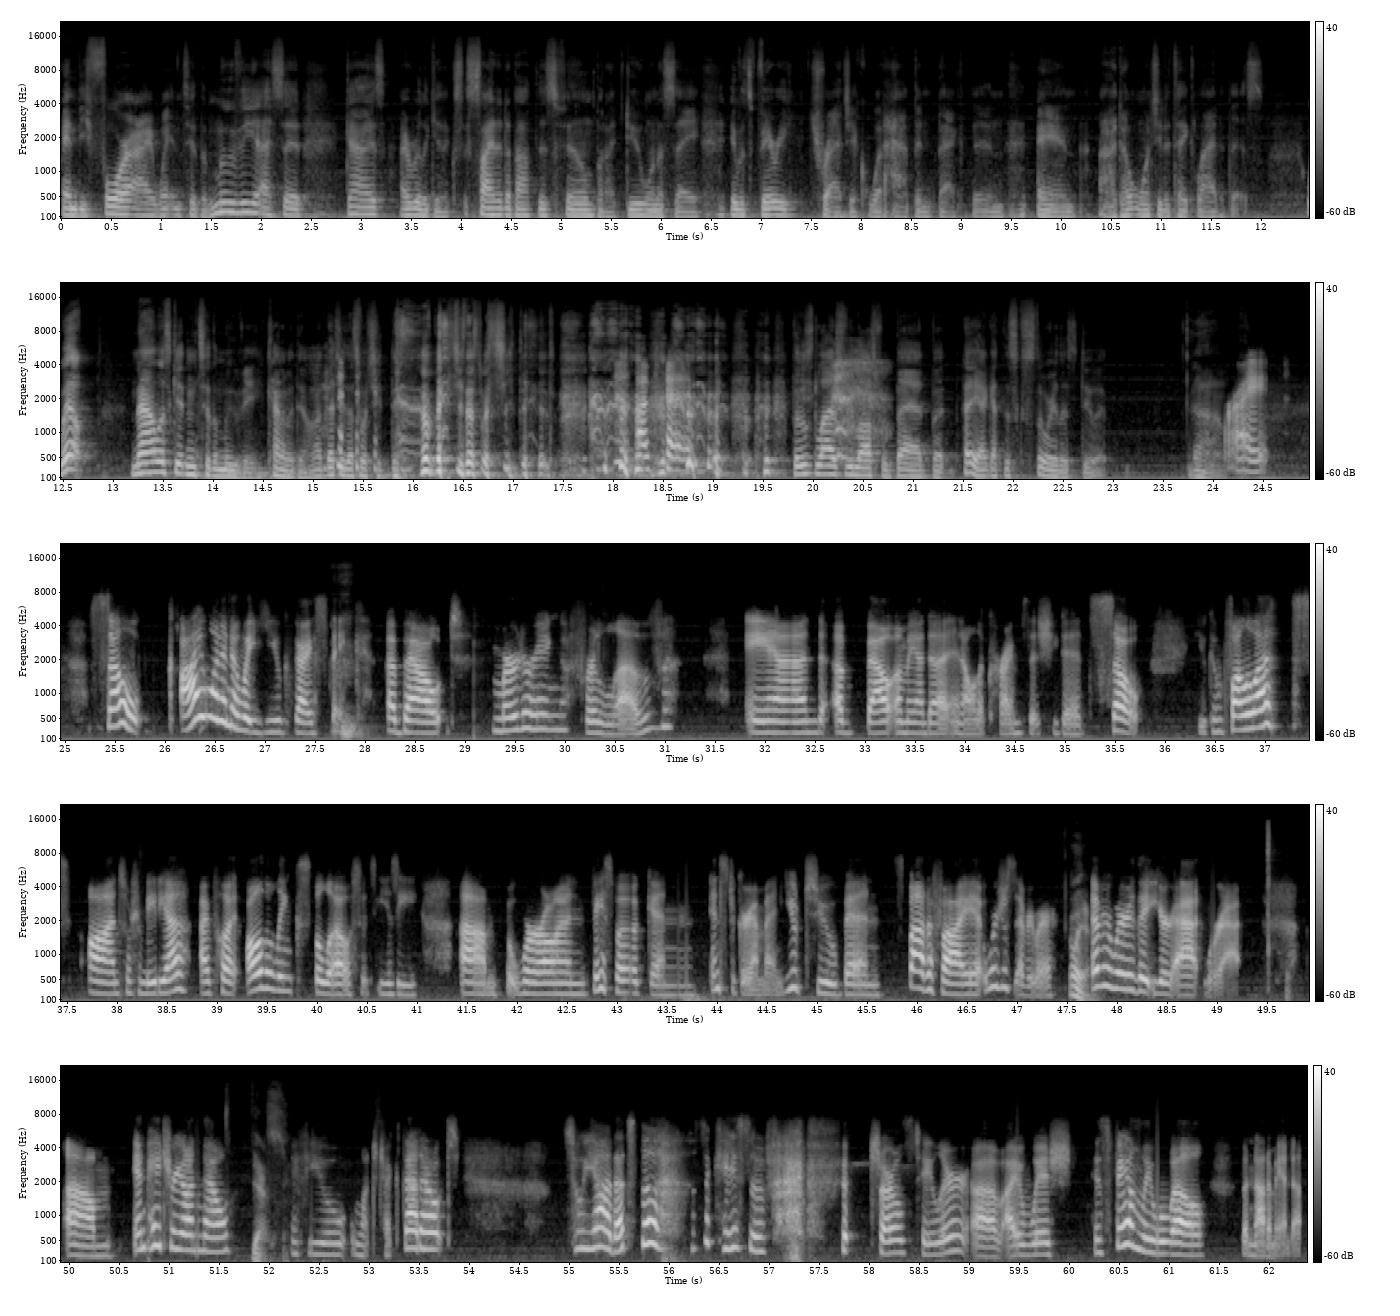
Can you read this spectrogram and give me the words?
And before I went into the movie, I said, guys, I really get excited about this film, but I do want to say it was very tragic what happened back then, and I don't want you to take light of this. Well, now let's get into the movie. Kind of a deal. I bet you that's what she did. I bet you that's what she did. I bet. Those lives we lost were bad, but hey, I got this story. Let's do it. Um, Right. So I want to know what you guys think about murdering for love and about Amanda and all the crimes that she did. So you can follow us on social media. I put all the links below so it's easy. Um, but we're on Facebook and Instagram and YouTube and Spotify. We're just everywhere. oh yeah. Everywhere that you're at, we're at. Um, and Patreon now Yes. if you want to check that out. So yeah, that's the that's the case of Charles Taylor. Uh, I wish his family well, but not Amanda.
